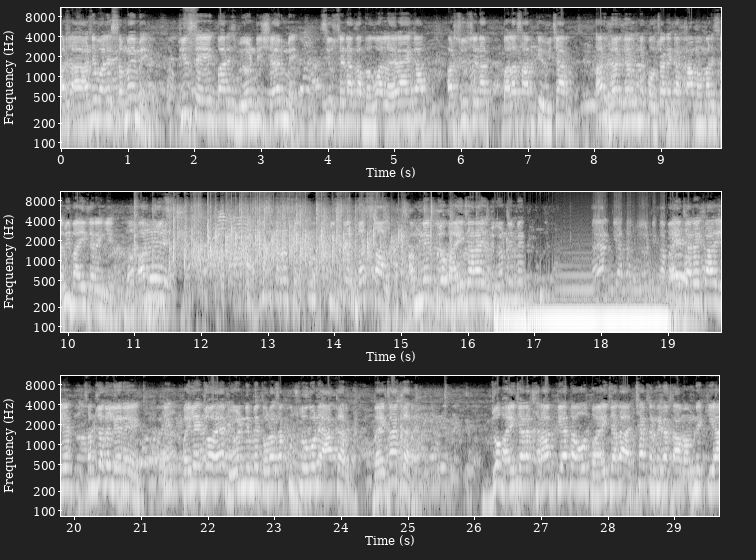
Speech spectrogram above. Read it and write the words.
और आने वाले समय में फिर से एक बार इस भिवंडी शहर में शिवसेना का भगवा लहराएगा और शिवसेना बाला साहब के विचार हर घर घर में पहुँचाने का काम हमारे सभी भाई करेंगे। और जिस तरह से पिछले दस साल हमने जो भाईचारा इस भिवंडी में तैयार किया था भिवंडी का भाईचारे का ये सब जगह ले रहे हैं, कि पहले जो है भिवंडी में थोड़ा सा कुछ लोगों ने आकर बहका कर, जो भाईचारा खराब किया था, वो भाईचारा अच्छा करने का काम हमने किया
